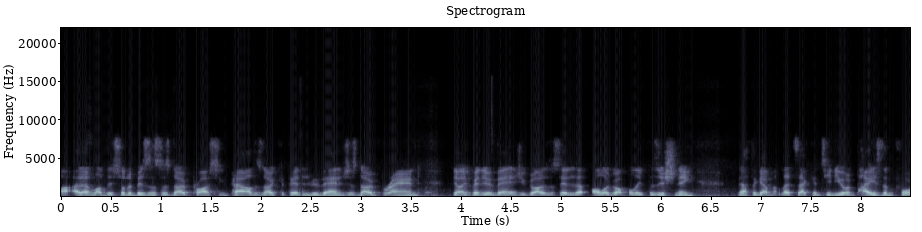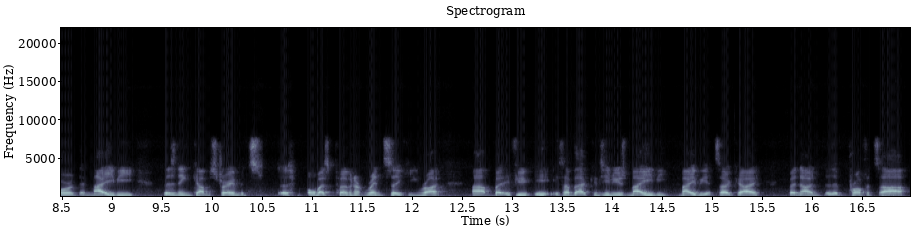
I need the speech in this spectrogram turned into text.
I don't love this sort of business. There's no pricing power. There's no competitive advantage. There's no brand. The only competitive advantage you've got, as I said, is that oligopoly positioning. Now, if the government lets that continue and pays them for it, then maybe there's an income stream. It's almost permanent rent seeking, right? Uh, but if you so if that continues, maybe maybe it's okay. But no, the profits are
